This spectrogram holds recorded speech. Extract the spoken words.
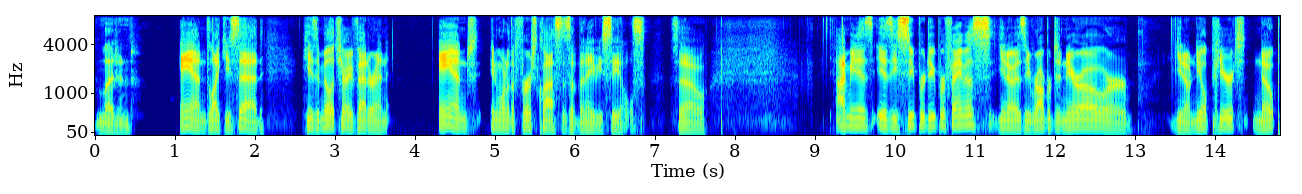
legend. And like you said, he's a military veteran and in one of the first classes of the Navy SEALs. So, I mean, is is he super duper famous? You know, is he Robert De Niro or you know Neil Peart? Nope.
